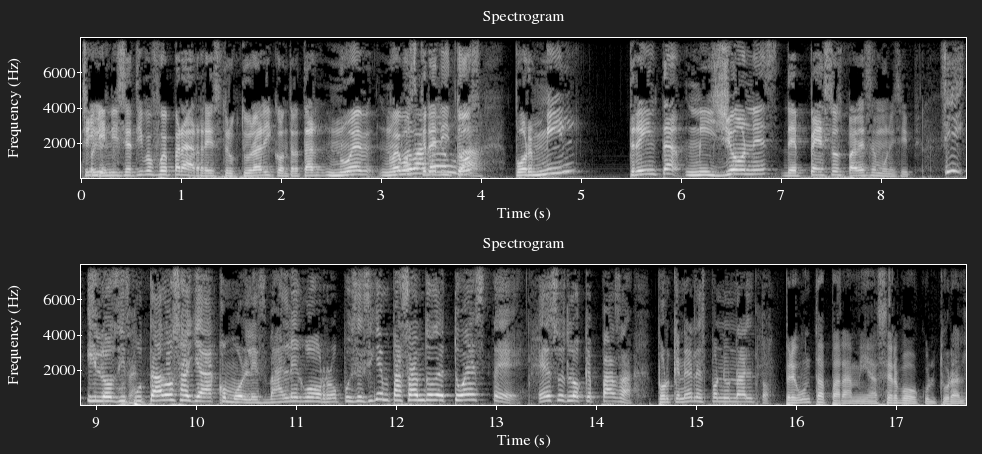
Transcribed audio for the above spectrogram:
Sí, la iniciativa fue para reestructurar y contratar nueve- nuevos créditos deuda. por mil treinta millones de pesos para ese municipio. Sí, y los diputados allá, como les vale gorro, pues se siguen pasando de tueste. Eso es lo que pasa, porque nadie les pone un alto. Pregunta para mi acervo cultural.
